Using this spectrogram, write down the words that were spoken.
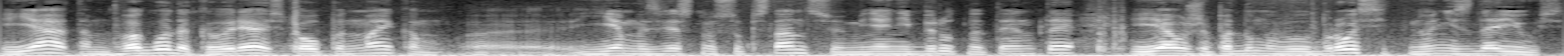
и я там два года ковыряюсь по open майкам, э, ем известную субстанцию, меня не берут на ТНТ, и я уже подумываю бросить, но не сдаюсь.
